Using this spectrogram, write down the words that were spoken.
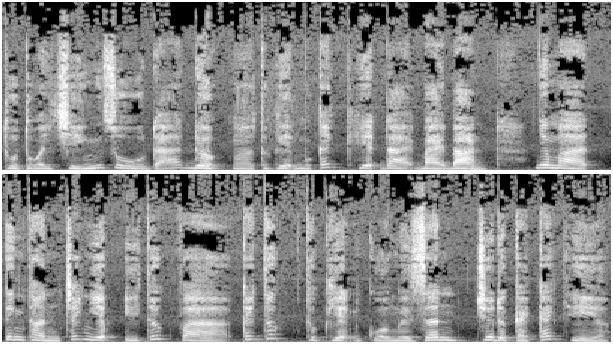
thủ tục hành chính dù đã được uh, thực hiện một cách hiện đại bài bản, nhưng mà tinh thần trách nhiệm, ý thức và cách thức thực hiện của người dân chưa được cải cách thì uh,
